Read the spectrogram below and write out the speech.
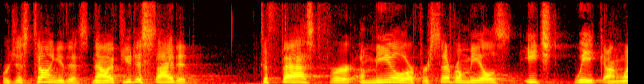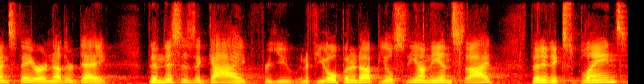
we're just telling you this. Now, if you decided to fast for a meal or for several meals each week on Wednesday or another day, then this is a guide for you. And if you open it up, you'll see on the inside that it explains,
